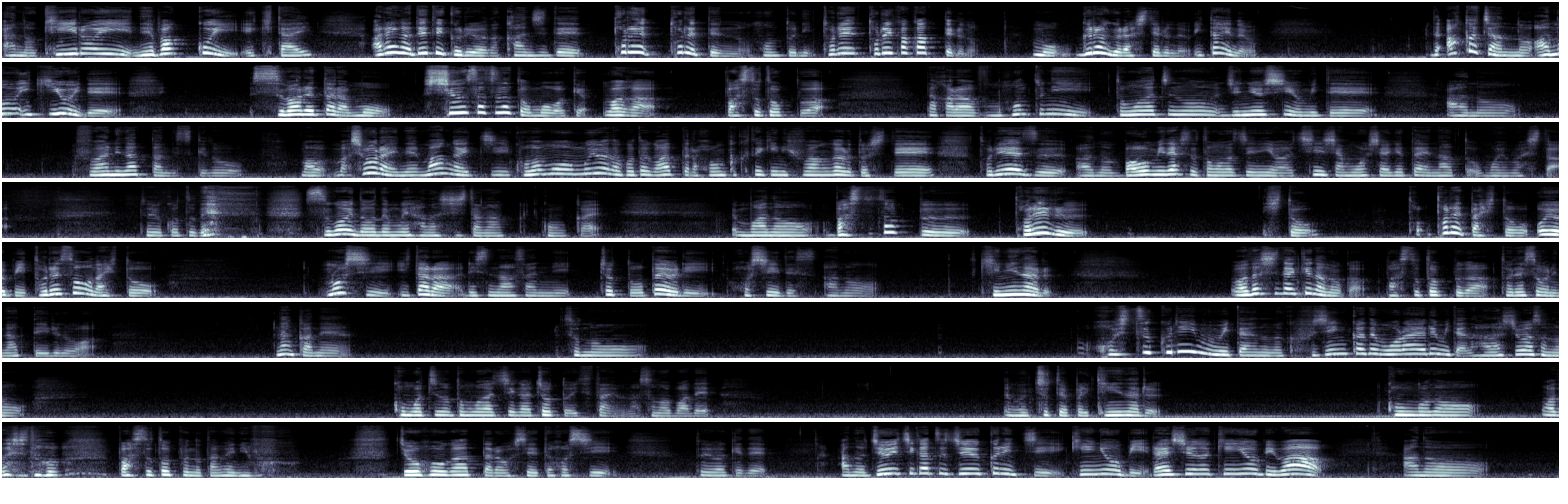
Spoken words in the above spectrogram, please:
あの黄色い粘っこい液体あれが出てくるような感じで取れ取れてんの本当に。取れ取れかかってるの。もうグラグラしてるのよ。痛いのよ。で赤ちゃんのあの勢いで座れたらもう瞬殺だと思うわけ我がバストトップは。だからもう本当に友達の授乳シーンを見てあの不安になったんですけどまあ、まあ、将来ね、万が一子供を産むようなことがあったら本格的に不安があるとして、とりあえず、あの、場を乱した友達には陳謝申し上げたいなと思いました。ということで すごいどうでもいい話したな、今回。でもあの、バストトップ取れる人、と取れた人、および取れそうな人、もしいたらリスナーさんにちょっとお便り欲しいです。あの、気になる。私だけなのかバストトップが取れそうになっているのはなんかねその保湿クリームみたいなのが婦人科でもらえるみたいな話はその子持ちの友達がちょっと言ってたよなその場ででもちょっとやっぱり気になる今後の私のバストトップのためにも 情報があったら教えてほしい。というわけで、あの、11月19日金曜日、来週の金曜日は、あの、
